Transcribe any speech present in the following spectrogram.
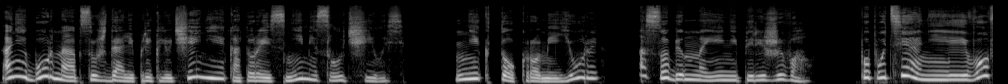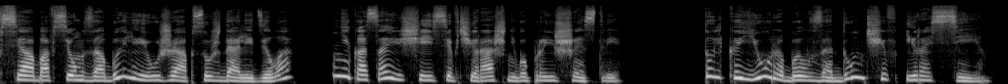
Они бурно обсуждали приключение, которое с ними случилось. Никто, кроме Юры, особенно и не переживал. По пути они и вовсе обо всем забыли и уже обсуждали дела, не касающиеся вчерашнего происшествия. Только Юра был задумчив и рассеян.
